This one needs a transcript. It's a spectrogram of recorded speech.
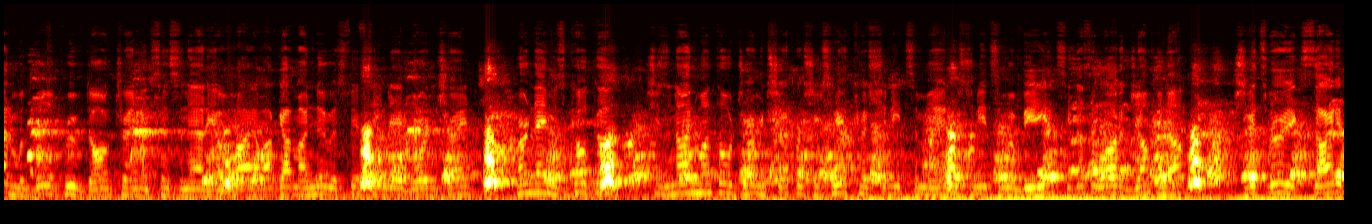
Adam with Bulletproof Dog Training in Cincinnati, Ohio. I've got my newest 15-day board and train. Her name is Coco. She's a nine-month-old German Shepherd. She's here because she needs some manners. She needs some obedience. She does a lot of jumping up. She gets very excited.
